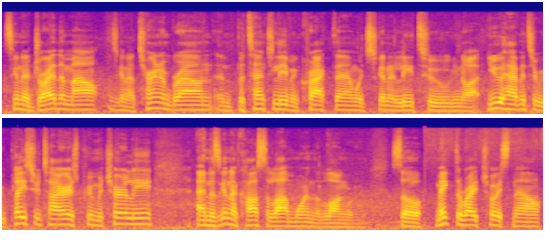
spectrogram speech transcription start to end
It's going to dry them out, it's going to turn them brown and potentially even crack them, which is going to lead to you know you having to replace your tires prematurely, and it's going to cost a lot more in the long run. So make the right choice now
